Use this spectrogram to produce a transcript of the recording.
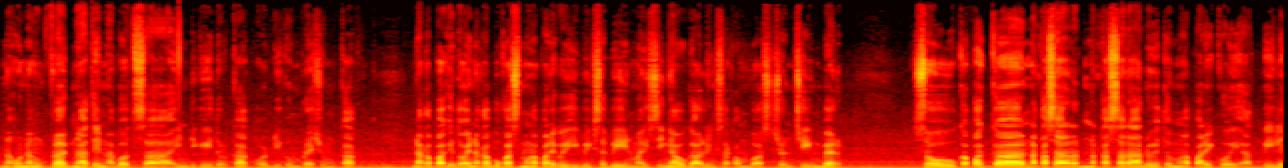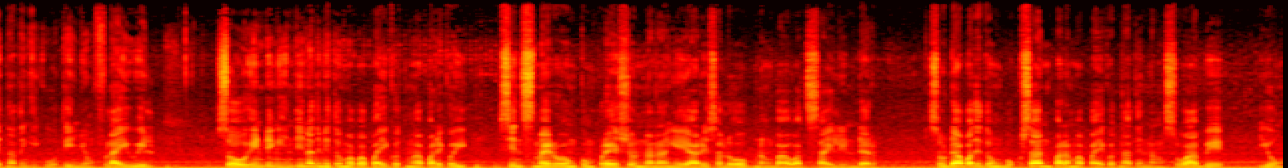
naunang vlog natin about sa indicator cock or decompression cock na kapag ito ay nakabukas mga parikoy ibig sabihin may singaw galing sa combustion chamber. So kapag ka nakasarado, nakasarado ito mga parikoy at pilit nating ikutin yung flywheel So hindi hindi natin ito mapapaikot mga parikoy since mayroong compression na nangyayari sa loob ng bawat cylinder. So dapat itong buksan para mapaikot natin ng suwabe yung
